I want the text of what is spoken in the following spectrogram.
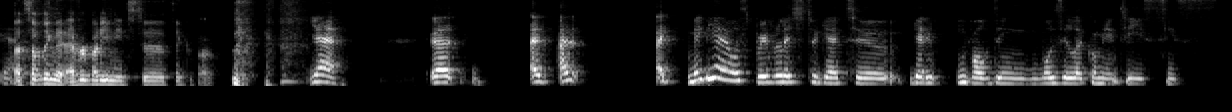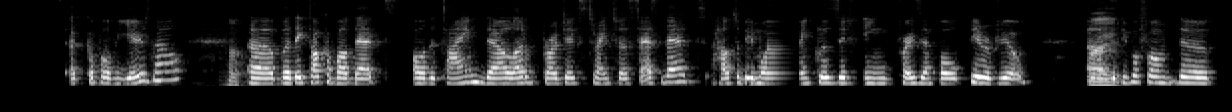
Yeah. That's something that everybody needs to think about. yeah. Uh, I, I I, maybe I was privileged to get to get involved in Mozilla community since a couple of years now. Uh-huh. Uh, but they talk about that all the time. There are a lot of projects trying to assess that, how to be more inclusive in, for example, peer review. Uh, right. The people from the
